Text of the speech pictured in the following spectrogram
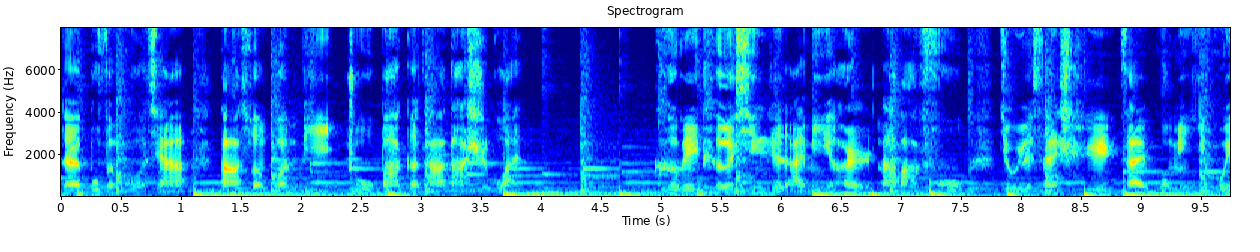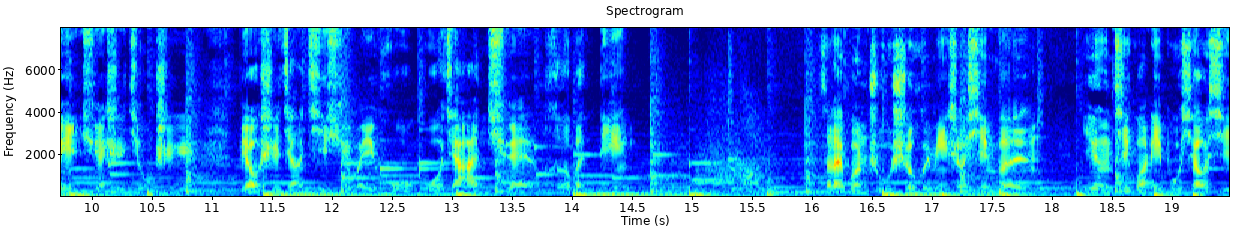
的部分国家打算关闭驻巴格达大使馆。科威特新任埃米尔纳瓦夫九月三十日在国民议会宣誓就职，表示将继续维护国家安全和稳定。再来关注社会民生新闻，应急管理部消息。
